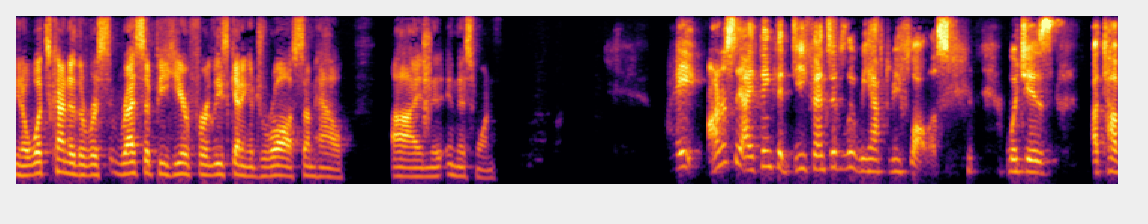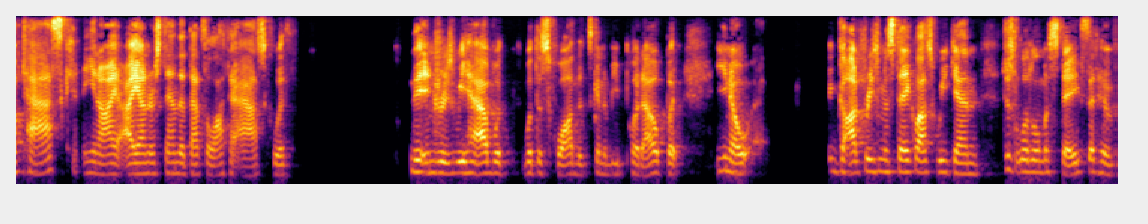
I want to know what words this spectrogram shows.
you know, what's kind of the res- recipe here for at least getting a draw somehow uh, in the, in this one? I honestly, I think that defensively we have to be flawless, which is a tough task. You know, I, I understand that that's a lot to ask with the injuries we have with with the squad that's going to be put out. But you know, Godfrey's mistake last weekend, just little mistakes that have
